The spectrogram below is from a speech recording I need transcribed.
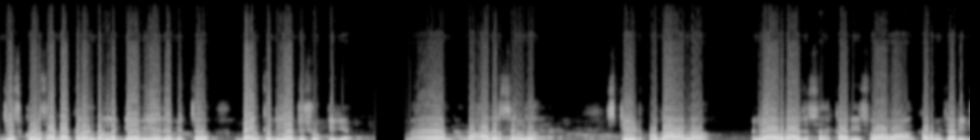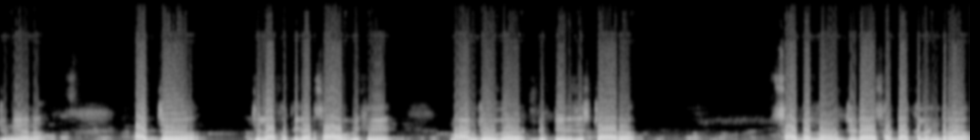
ਜਿਸ ਕੋਲ ਸਾਡਾ ਕੈਲੰਡਰ ਲੱਗਿਆ ਵੀ ਇਹਦੇ ਵਿੱਚ ਬੈਂਕ ਦੀ ਅੱਜ ਛੁੱਟੀ ਹੈ। ਮੈਂ ਬਹਾਦਰ ਸਿੰਘ ਸਟੇਟ ਪ੍ਰਧਾਨ, ਪੰਜਾਬ ਰਾਜ ਸਹਿਕਾਰੀ ਸਭਾਵਾਂ, ਕਰਮਚਾਰੀ ਯੂਨੀਅਨ ਅੱਜ ਜ਼ਿਲ੍ਹਾ ਫਤਿਹਗੜ੍ਹ ਸਾਹਿਬ ਵਿਖੇ ਮਾਨਯੋਗ ਡਿਪਟੀ ਰਜਿਸਟਰਾਰ ਸਾਹਿਬ ਵੱਲੋਂ ਜਿਹੜਾ ਸਾਡਾ ਕੈਲੰਡਰ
